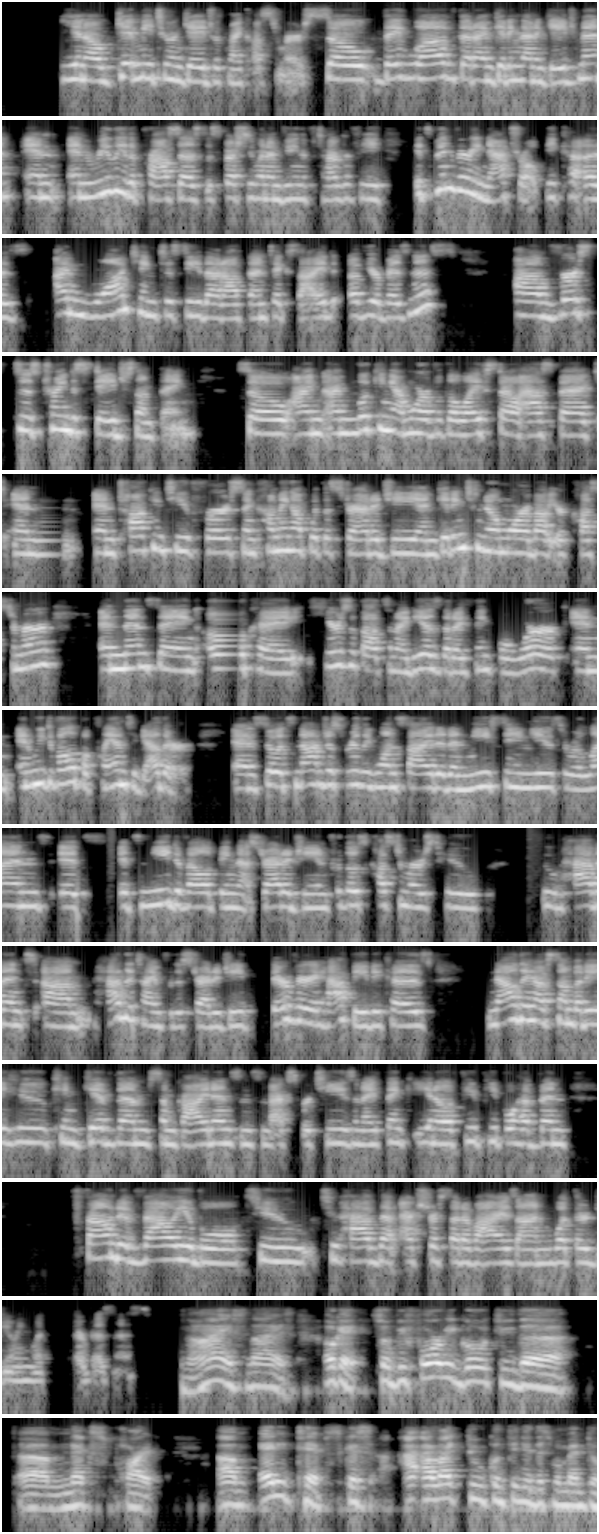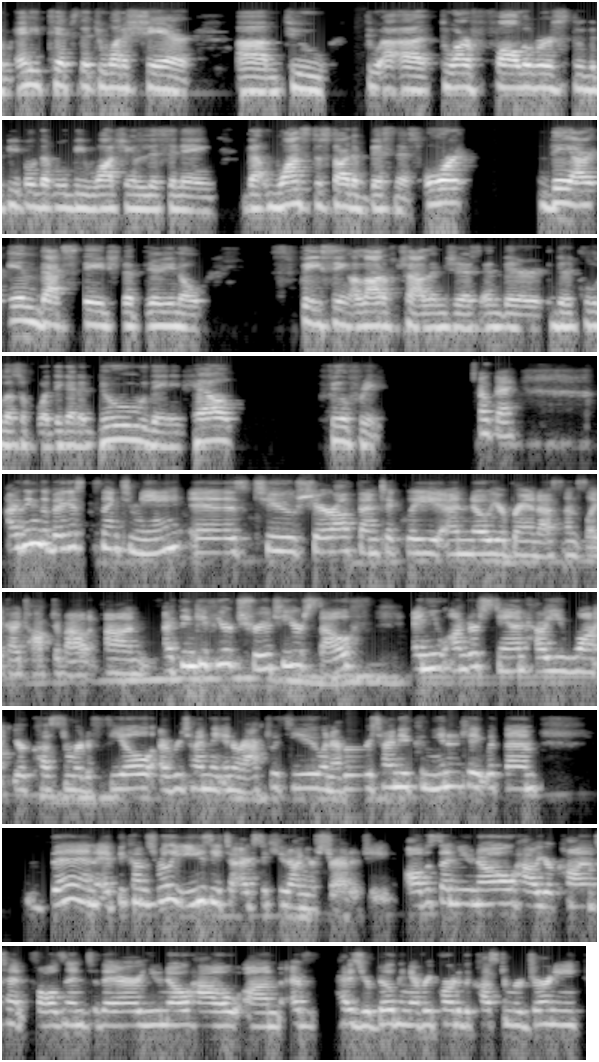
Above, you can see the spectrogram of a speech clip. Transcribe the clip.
you know get me to engage with my customers so they love that i'm getting that engagement and and really the process especially when i'm doing the photography it's been very natural because i'm wanting to see that authentic side of your business uh, versus trying to stage something. So I'm I'm looking at more of the lifestyle aspect and and talking to you first and coming up with a strategy and getting to know more about your customer and then saying, okay, here's the thoughts and ideas that I think will work and and we develop a plan together. And so it's not just really one-sided and me seeing you through a lens. It's it's me developing that strategy. And for those customers who who haven't um, had the time for the strategy, they're very happy because now they have somebody who can give them some guidance and some expertise and i think you know a few people have been found it valuable to to have that extra set of eyes on what they're doing with their business Nice, nice. Okay, so before we go to the um, next part, um, any tips? Because I, I, like to continue this momentum. Any tips that you want to share um, to to uh, uh, to our followers, to the people that will be watching and listening that wants to start a business, or they are in that stage that they're you know facing a lot of challenges and they're they're clueless of what they're gonna do. They need help. Feel free. Okay. I think the biggest thing to me is to share authentically and know your brand essence, like I talked about. Um, I think if you're true to yourself and you understand how you want your customer to feel every time they interact with you and every time you communicate with them, then it becomes really easy to execute on your strategy. All of a sudden, you know how your content falls into there. You know how, um, as you're building every part of the customer journey,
